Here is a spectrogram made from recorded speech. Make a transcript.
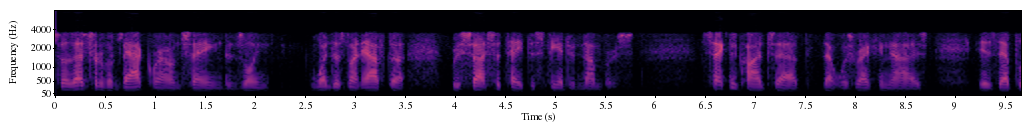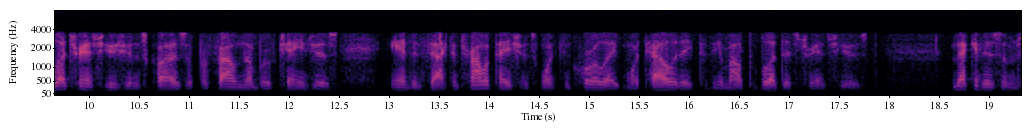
So that's sort of a background saying that only, one does not have to resuscitate the standard numbers. Second concept that was recognized is that blood transfusions cause a profound number of changes, and in fact, in trauma patients, one can correlate mortality to the amount of blood that's transfused. Mechanisms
